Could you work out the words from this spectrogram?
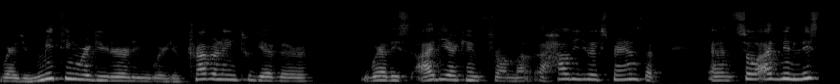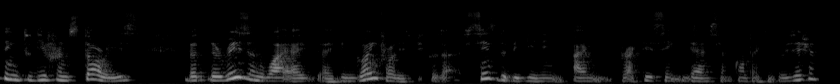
Were you meeting regularly? Were you traveling together? Where this idea came from? Uh, how did you experience that? And so I've been listening to different stories, but the reason why I, have been going for this because I, since the beginning I'm practicing dance and contact improvisation.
